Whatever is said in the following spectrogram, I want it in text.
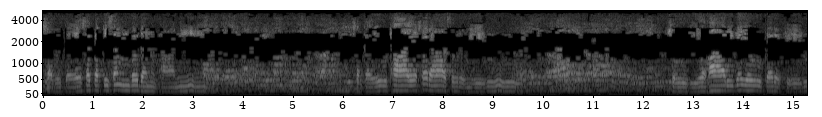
सब कै सकति संबोधन भानी। सकै उठाए सरासुर मेरू। सोहिय हार गयो कर फेरू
